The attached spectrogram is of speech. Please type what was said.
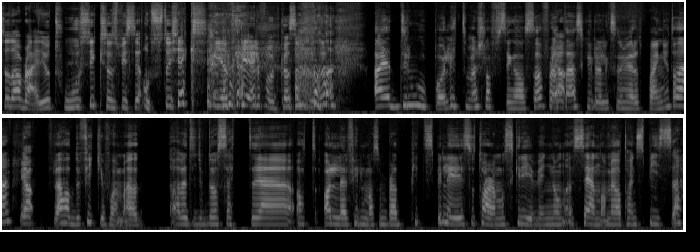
Så da blei det jo to stykk som spiste ost og kjeks i en hel podkastepisode. Jeg dro på litt med slafsinga også, for at Ja. jeg skulle liksom gjøre et poeng ut av det. Ja. For jeg hadde, fikk jo for meg Jeg vet ikke om du har sett eh, at alle filmer som Brad Pitt spiller i, så tar de og skriver inn noen scener med at han spiser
